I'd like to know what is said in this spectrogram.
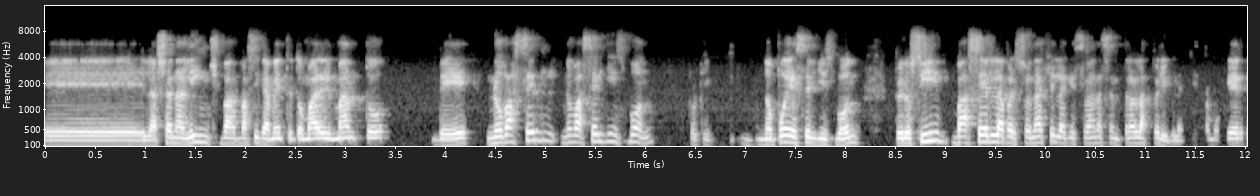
Eh, la Shanna Lynch va básicamente a tomar el manto de, no va a ser, no va a ser James Bond, porque no puede ser James Bond, pero sí va a ser la personaje en la que se van a centrar las películas, que esta mujer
